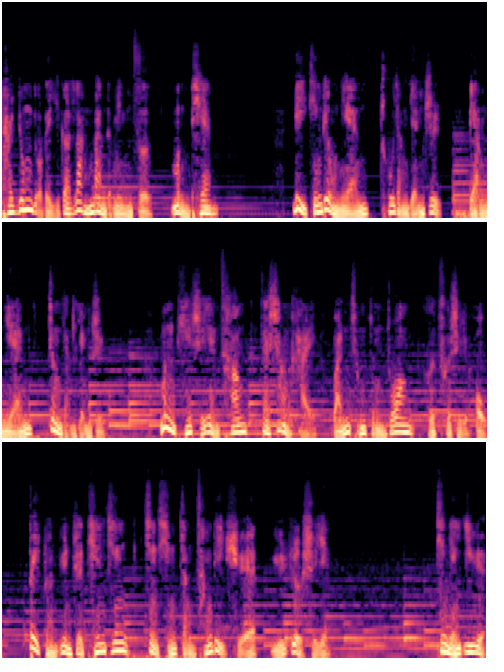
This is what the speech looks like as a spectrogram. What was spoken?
它拥有了一个浪漫的名字——梦天。历经六年出氧研制，两年正氧研制，梦田实验舱在上海完成总装和测试以后，被转运至天津进行整舱力学与热试验。今年一月。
